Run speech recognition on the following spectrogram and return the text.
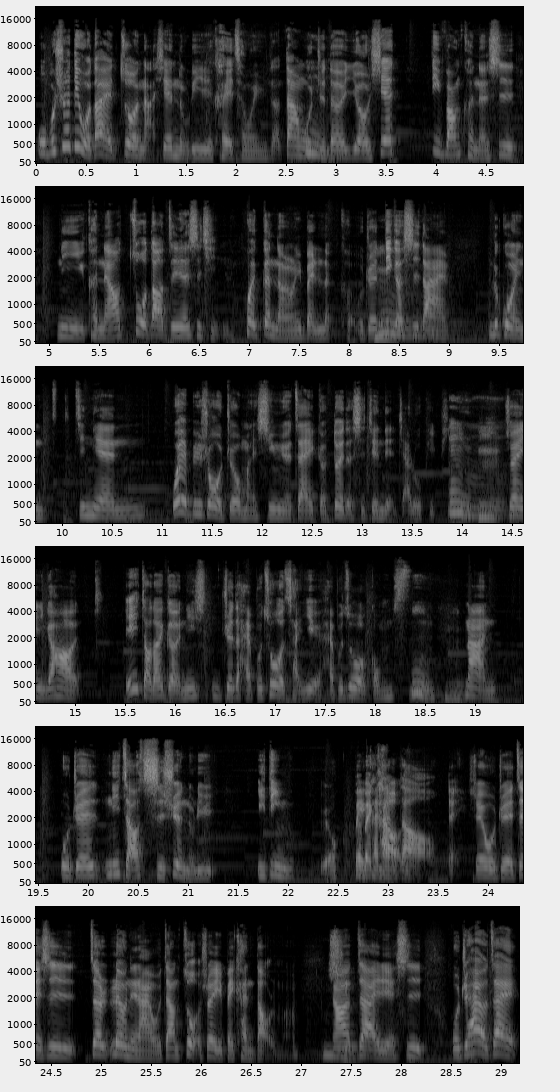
我不确定我到底做了哪些努力可以成为营长，但我觉得有些地方可能是你可能要做到这些事情会更能容易被认可。我觉得第一个是当然，如果你今天我也必须说，我觉得我蛮幸运的，在一个对的时间点加入 PP，嗯嗯，所以你刚好诶找到一个你你觉得还不错的产业，还不错的公司，那我觉得你只要持续的努力，一定有被看到。对，所以我觉得这也是这六年来我这样做，所以被看到了嘛。然后再也是，我觉得还有在。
